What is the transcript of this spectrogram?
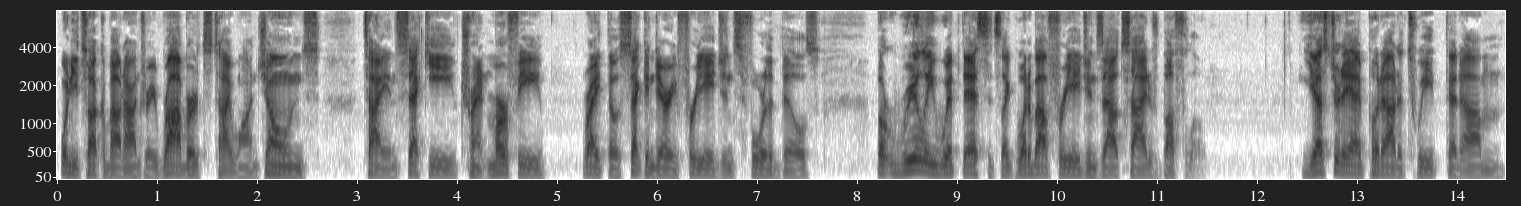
when you talk about Andre Roberts, Taiwan Jones, Ty Nsekhe, Trent Murphy, right? Those secondary free agents for the Bills. But really, with this, it's like, what about free agents outside of Buffalo? Yesterday, I put out a tweet that um,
